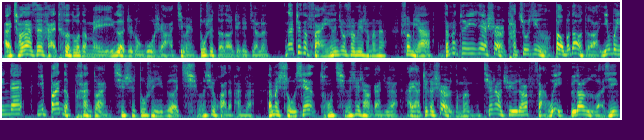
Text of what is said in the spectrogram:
哎，乔纳森·海特做的每一个这种故事啊，基本上都是得到这个结论。那这个反应就说明什么呢？说明啊，咱们对于一件事儿，它究竟道不道德，应不应该，一般的判断其实都是一个情绪化的判断。咱们首先从情绪上感觉，哎呀，这个事儿怎么听上去有点反胃，有点恶心，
